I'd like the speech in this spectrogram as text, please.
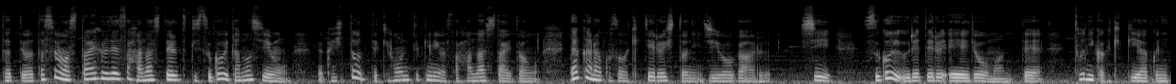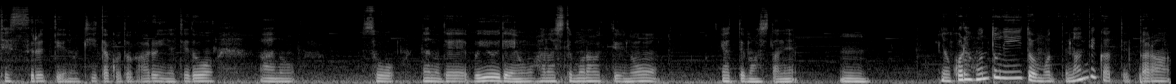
だって私もスタイフでさ話してる時すごい楽しいもん。だから人って基本的にはさ話したいと思う。だからこそ聞ける人に需要があるしすごい売れてる営業マンってとにかく聞き役に徹するっていうのを聞いたことがあるんやけどあのそう。なので武勇伝を話してもらうっていうのをやってましたね。うん、でもこれ本当にいいと思ってなんでかって言ったら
